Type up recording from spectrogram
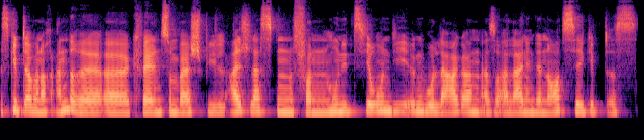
Es gibt aber noch andere äh, Quellen, zum Beispiel Altlasten von Munition, die irgendwo lagern. Also allein in der Nordsee gibt es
